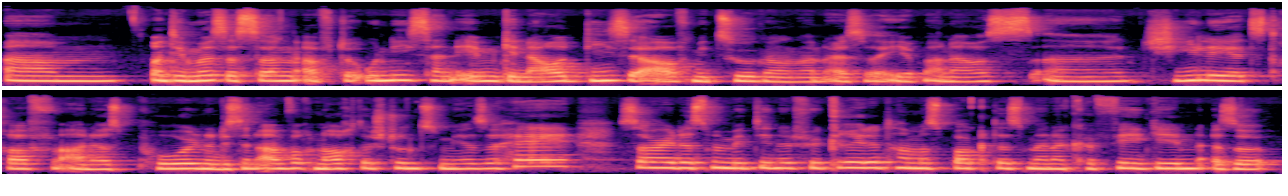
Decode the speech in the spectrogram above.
Ähm, und ich muss auch sagen, auf der Uni sind eben genau diese auf mich zugegangen. Also ich habe eine aus äh, Chile jetzt getroffen, eine aus Polen und die sind einfach nach der Stunde zu mir so, hey, sorry, dass wir mit dir nicht viel geredet haben, es Bock, dass wir in einen Café gehen. Also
